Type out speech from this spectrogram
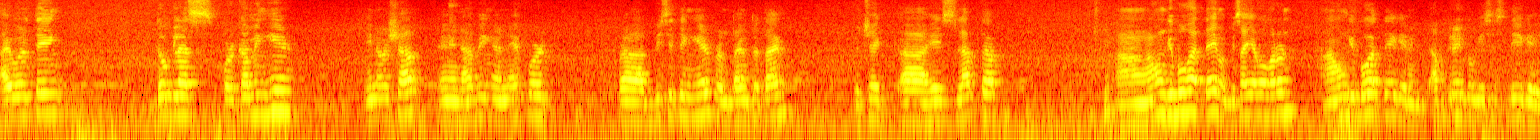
I will thank Douglas for coming here in our shop and having an effort uh, visiting here from time to time to check uh, his laptop. Ang akong gibuhat day, magbisaya ko karon. Ang akong gibuhat day kay nag-upgrade ko SSD kay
